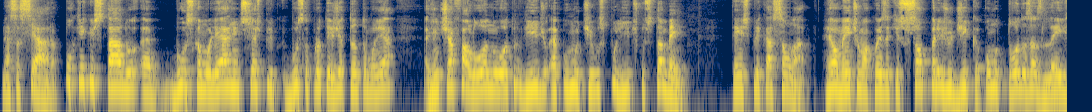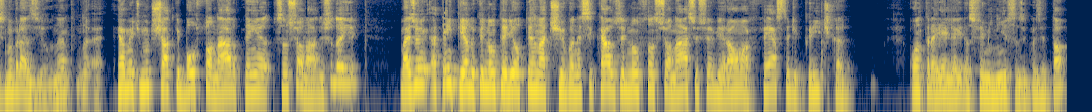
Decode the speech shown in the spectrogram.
nessa seara. Por que, que o Estado é, busca a mulher? A gente já busca proteger tanto a mulher. A gente já falou no outro vídeo, é por motivos políticos também tem explicação lá. Realmente uma coisa que só prejudica, como todas as leis no Brasil. Né? É realmente muito chato que Bolsonaro tenha sancionado isso daí, mas eu até entendo que ele não teria alternativa nesse caso, se ele não sancionasse, isso ia virar uma festa de crítica contra ele aí das feministas e coisa e tal.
